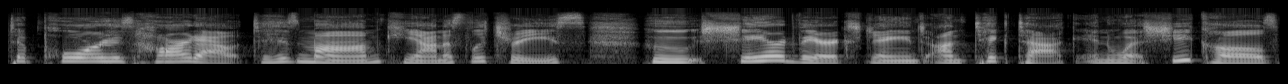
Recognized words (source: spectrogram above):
to pour his heart out to his mom, Kianis Latrice, who shared their exchange on TikTok in what she calls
